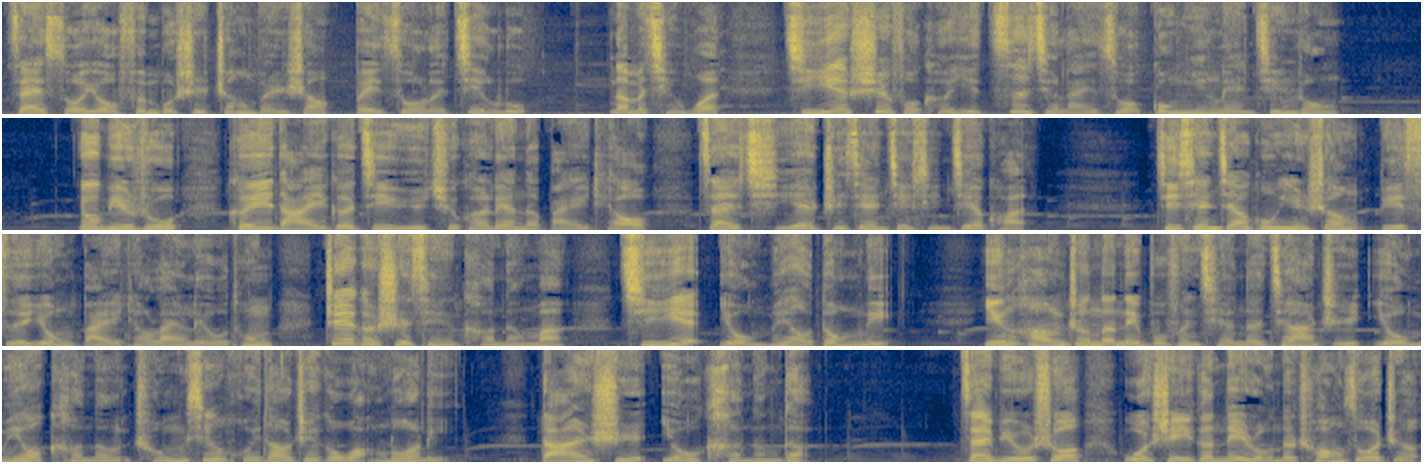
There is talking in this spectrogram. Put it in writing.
在所有分布式账本上被做了记录。那么，请问企业是否可以自己来做供应链金融？又比如，可以打一个基于区块链的白条，在企业之间进行借款？几千家供应商彼此用白条来流通，这个事情可能吗？企业有没有动力？银行挣的那部分钱的价值有没有可能重新回到这个网络里？答案是有可能的。再比如说，我是一个内容的创作者，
